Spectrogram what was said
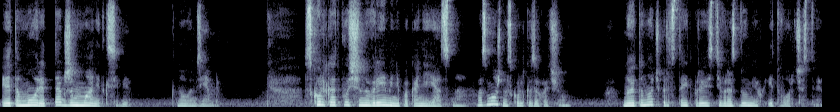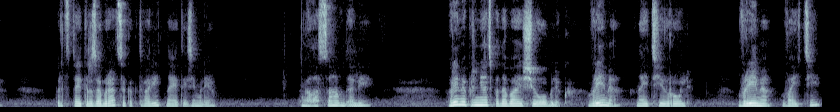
И это море также манит к себе, к новым землям. Сколько отпущено времени, пока не ясно. Возможно, сколько захочу. Но эту ночь предстоит провести в раздумьях и творчестве. Предстоит разобраться, как творить на этой земле. Голоса вдали. Время принять подобающий облик. Время найти роль. Время войти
